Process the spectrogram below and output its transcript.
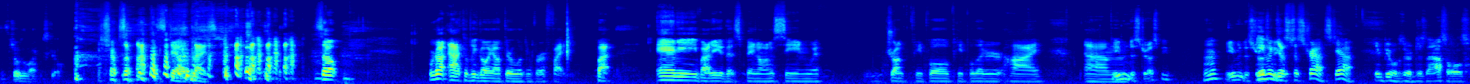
It shows a lack of skill. Shows a lack of skill. Nice. So we're not actively going out there looking for a fight, but anybody that's been on a scene with drunk people, people that are high, um, Even distress people. Hmm? Even distress even people. just distressed, yeah. Even people who are just assholes.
